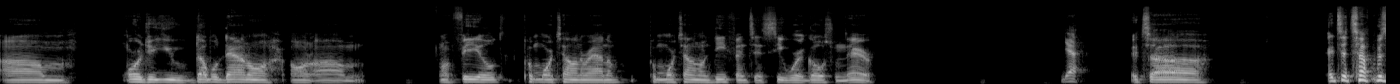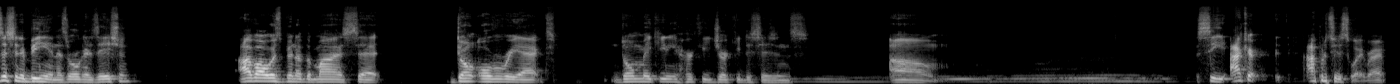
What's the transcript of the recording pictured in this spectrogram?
Um, or do you double down on on um on field, put more talent around him, put more talent on defense, and see where it goes from there? Yeah. It's uh it's a tough position to be in as an organization. I've always been of the mindset don't overreact, don't make any herky jerky decisions. Um see, I could I put it this way, right?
